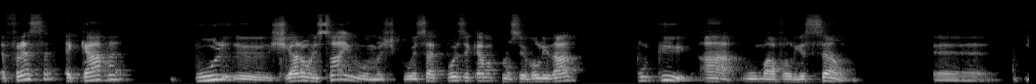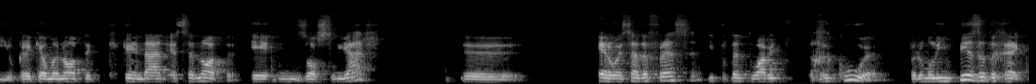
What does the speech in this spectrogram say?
A França acaba por chegar ao ensaio, mas o ensaio depois acaba por não ser validado, porque há uma avaliação, uh, e eu creio que é uma nota que quem dá essa nota é um dos auxiliares, uh, era o ensaio da França, e portanto o hábito recua para uma limpeza de rec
